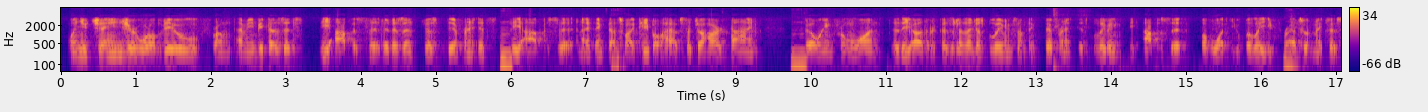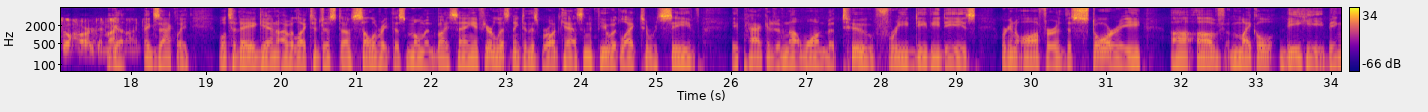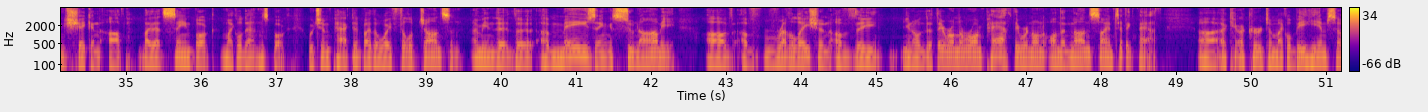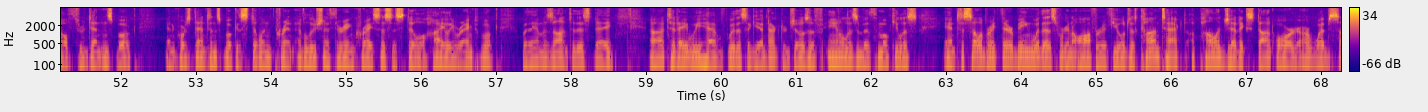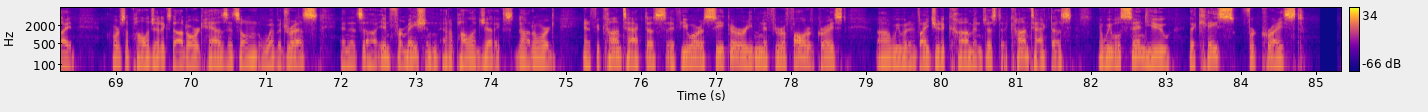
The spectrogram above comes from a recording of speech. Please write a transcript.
when you change your worldview from, I mean, because it's the opposite. It isn't just different, it's mm. the opposite. And I think that's why people have such a hard time mm. going from one to the other because it isn't just believing something different, it's believing the opposite of what you believe. Right. That's what makes it so hard in my yeah, mind. Exactly. Well, today, again, I would like to just uh, celebrate this moment by saying if you're listening to this broadcast and if you would like to receive a package of not one but two free DVDs, we're going to offer the story uh, of Michael Behe being shaken up by that same book, Michael Denton's book, which impacted, by the way, Philip Johnson. I mean, the the amazing tsunami of of revelation of the you know that they were on the wrong path. They were on on the non scientific path. Uh, occurred to Michael Behe himself through Denton's book. And of course, Denton's book is still in print. Evolution, a Theory in Crisis is still a highly ranked book with Amazon to this day. Uh, today, we have with us again Dr. Joseph and Elizabeth Mokulis. And to celebrate their being with us, we're going to offer, if you will just contact apologetics.org, our website. Of course, apologetics.org has its own web address, and it's uh, information at apologetics.org. And if you contact us, if you are a seeker or even if you're a follower of Christ, uh, we would invite you to come and just uh, contact us, and we will send you the case for Christ.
